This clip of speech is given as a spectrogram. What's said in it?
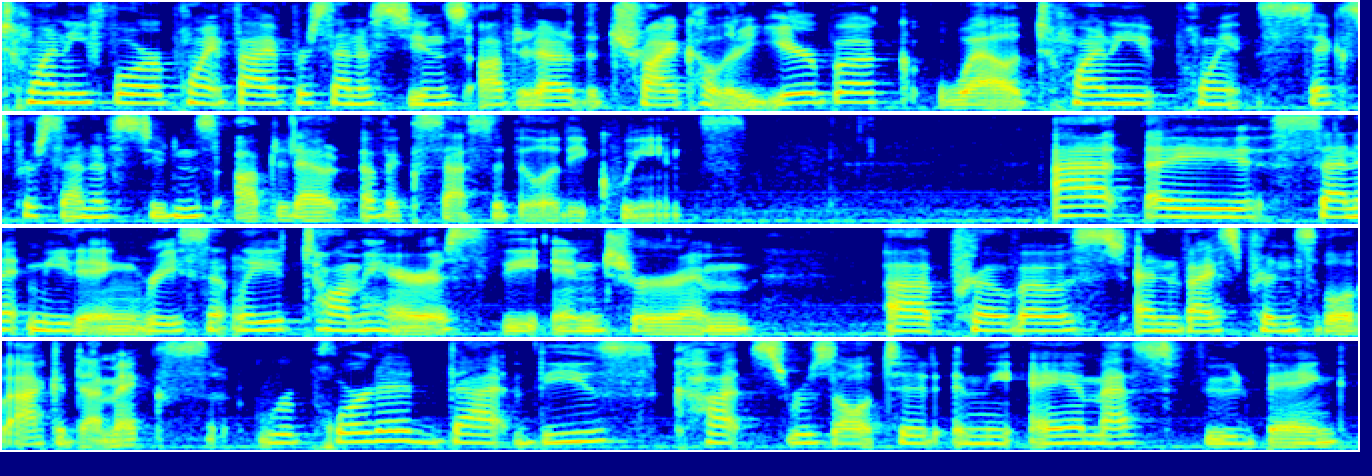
24.5% of students opted out of the Tricolor Yearbook, while 20.6% of students opted out of Accessibility Queens. At a Senate meeting recently, Tom Harris, the interim uh, provost and vice principal of academics, reported that these cuts resulted in the AMS Food Bank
